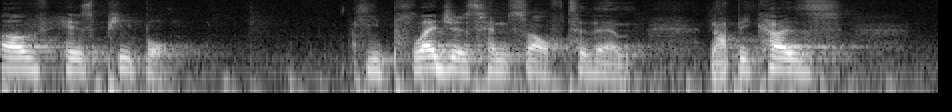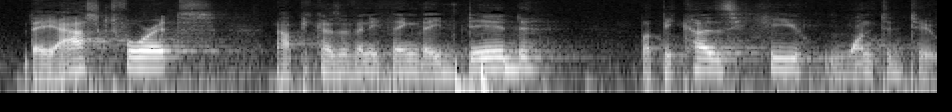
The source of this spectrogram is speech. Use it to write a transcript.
of his people. He pledges himself to them, not because they asked for it, not because of anything they did, but because he wanted to.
